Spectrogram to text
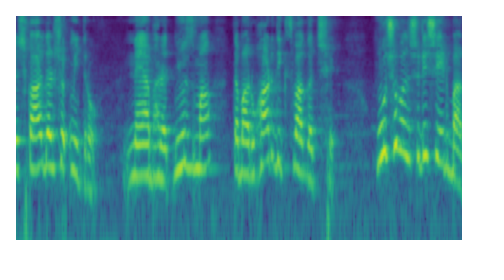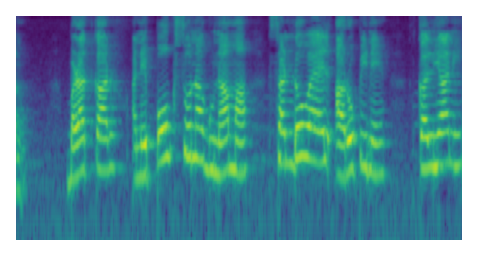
નમસ્કાર દર્શક મિત્રો. નયા ભારત ન્યૂઝમાં તમારું હાર્દિક સ્વાગત છે. હું છું વંશ્રી શેરબાનુ. બળાત્કાર અને પોક્સોના ગુનામાં સંડોવાયેલ આરોપીને કલ્યાણી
